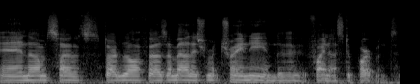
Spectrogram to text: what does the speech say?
and um, so I started off as a management trainee in the finance department.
